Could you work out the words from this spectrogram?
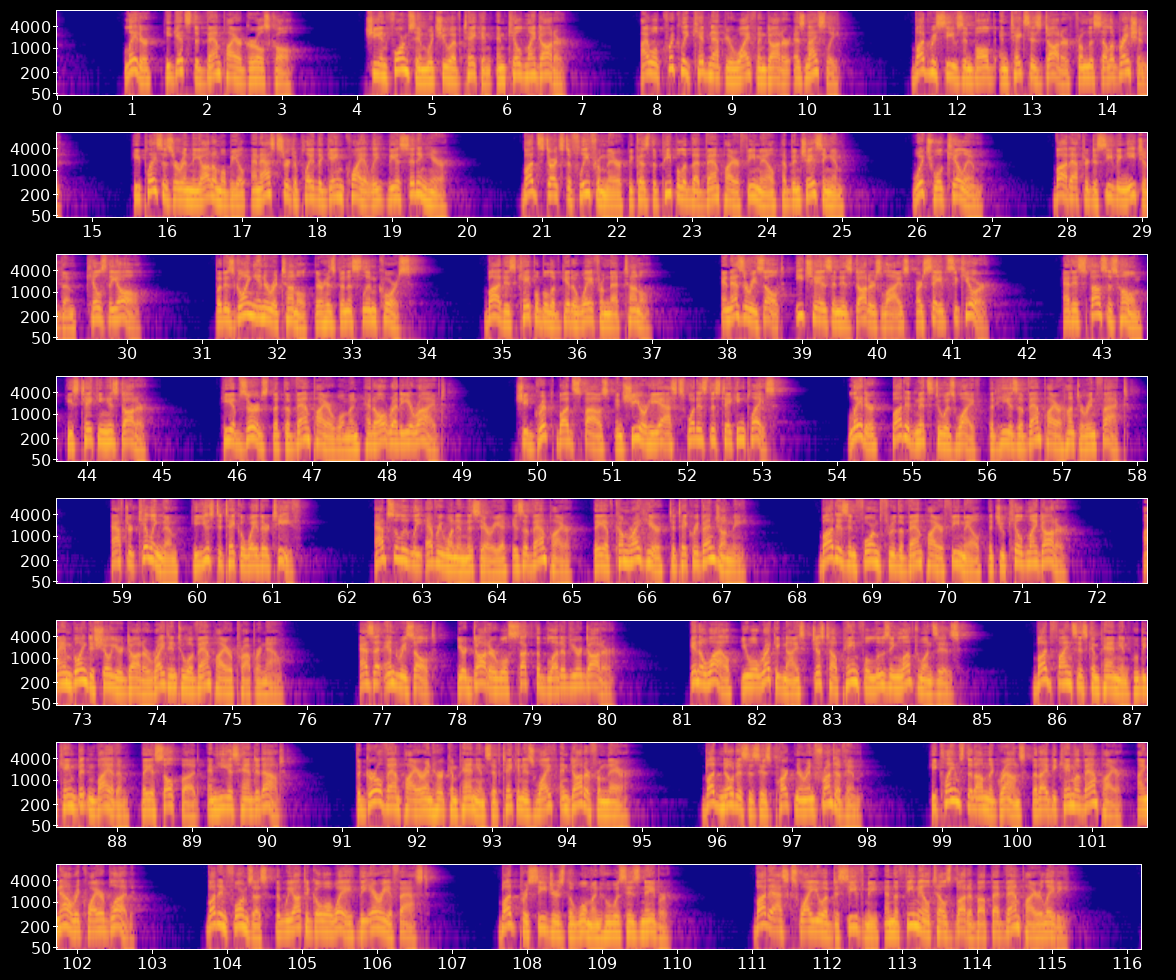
Later, he gets the vampire girl's call. She informs him which you have taken and killed my daughter. I will quickly kidnap your wife and daughter as nicely. Bud receives involved and takes his daughter from the celebration. He places her in the automobile and asks her to play the game quietly via sitting here. Bud starts to flee from there because the people of that vampire female have been chasing him. Which will kill him. Bud after deceiving each of them, kills the all. But as going in a tunnel, there has been a slim course. Bud is capable of get away from that tunnel. And as a result, each his and his daughter's lives are saved secure. At his spouse's home, he's taking his daughter. He observes that the vampire woman had already arrived. She'd gripped Bud's spouse and she or he asks what is this taking place. Later, Bud admits to his wife that he is a vampire hunter in fact. After killing them, he used to take away their teeth. Absolutely everyone in this area is a vampire, they have come right here to take revenge on me. Bud is informed through the vampire female that you killed my daughter. I am going to show your daughter right into a vampire proper now. As a end result, your daughter will suck the blood of your daughter. In a while, you will recognize just how painful losing loved ones is. Bud finds his companion who became bitten by them, they assault Bud, and he is handed out. The girl vampire and her companions have taken his wife and daughter from there. Bud notices his partner in front of him, he claims that on the grounds that I became a vampire, I now require blood. Bud informs us that we ought to go away the area fast. Bud procedures the woman who was his neighbor. Bud asks why you have deceived me and the female tells Bud about that vampire lady.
